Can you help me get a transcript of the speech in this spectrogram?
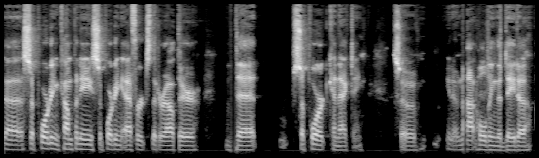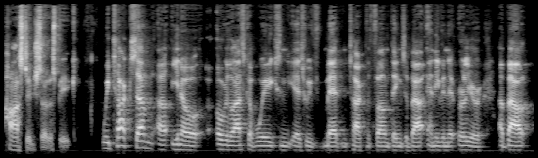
uh, supporting companies supporting efforts that are out there that support connecting so you know not holding the data hostage so to speak we talked some, uh, you know, over the last couple weeks, and as we've met and talked on the phone, things about, and even earlier about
